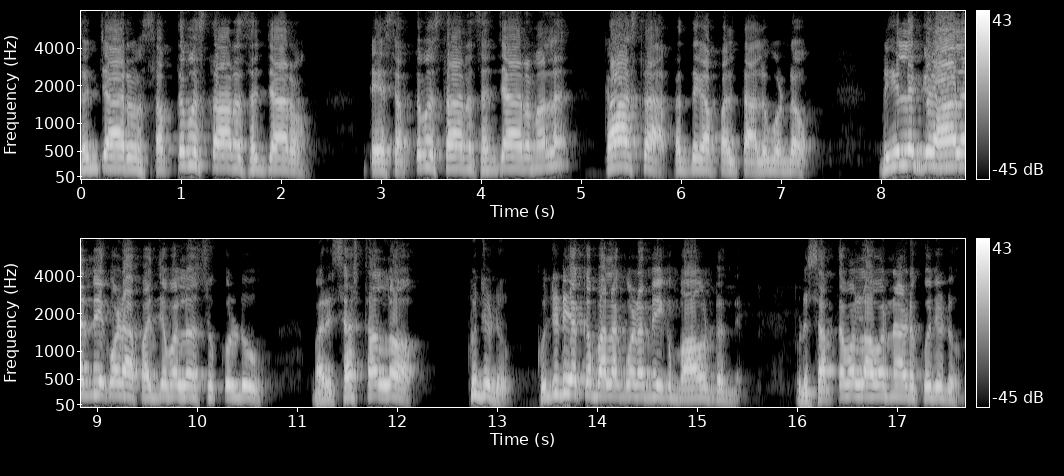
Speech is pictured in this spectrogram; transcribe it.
సంచారం సప్తమ స్థాన సంచారం. అంటే సప్తమ స్థాన సంచారం వల్ల కాస్త పెద్దగా ఫలితాలు ఉండవు. మిగిలిన గ్రహాలన్నీ కూడా పంచమంలో శుక్రుడు మరి షష్టంలో కుజుడు. కుజుడు యొక్క బలం కూడా మీకు బాగుంటుంది. ఇప్పుడు సప్తమంలో ఉన్నాడు కుజుడు.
